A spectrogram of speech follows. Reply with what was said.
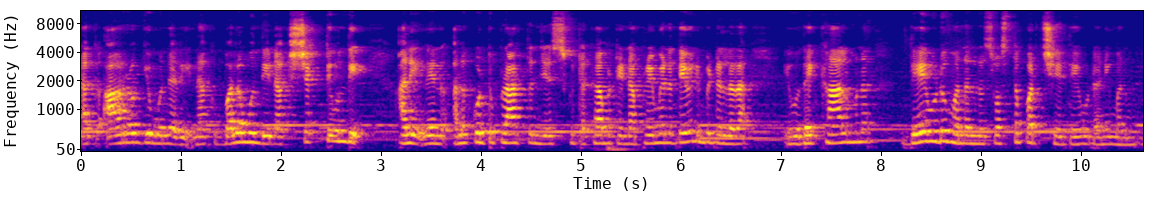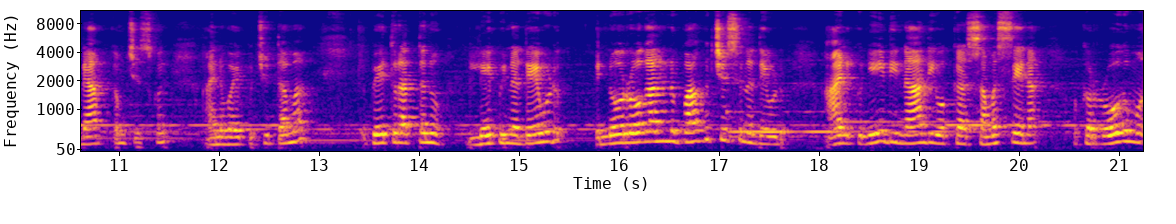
నాకు ఆరోగ్యం ఉన్నది నాకు బలం ఉంది నాకు శక్తి ఉంది అని నేను అనుకుంటూ ప్రార్థన చేసుకుంటా. కాబట్టి నా ప్రేమైన దేవుని బిడ్డలరా ఈ ఉదయకాలమున దేవుడు మనల్ని స్వస్థపరిచే దేవుడు అని మనం జ్ఞాపకం చేసుకొని ఆయన వైపు చూద్దామా? పేతురత్తను లేపిన దేవుడు ఎన్నో రోగాలను బాగు చేసిన దేవుడు. ఆయనకు నీది నాది ఒక సమస్యనా? ఒక రోగము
